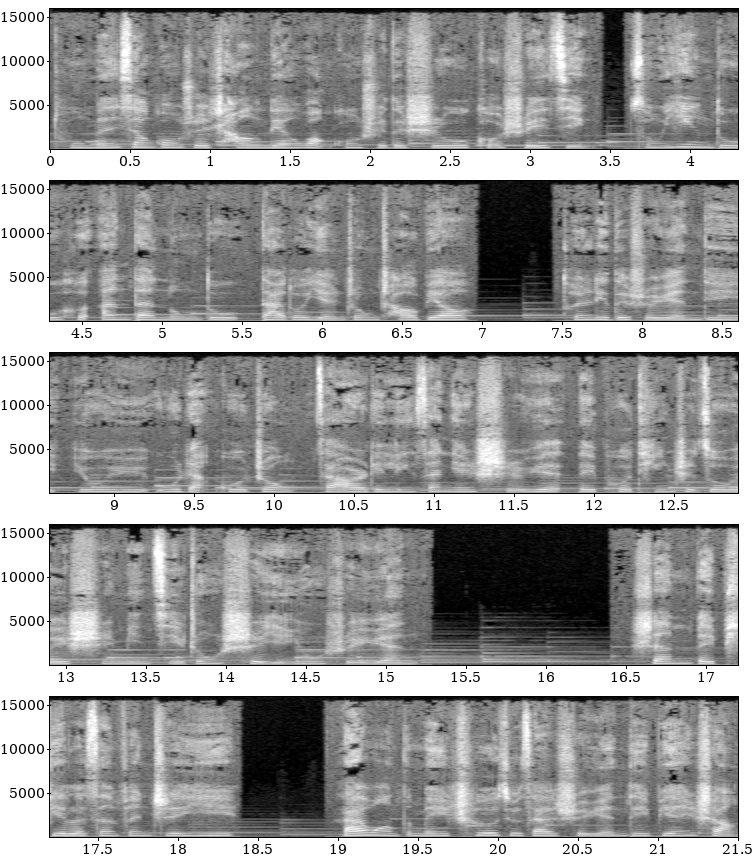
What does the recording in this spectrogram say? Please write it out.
土门向供水厂联网供水的15口水井，总硬度和氨氮浓度大多严重超标。屯里的水源地由于污染过重，在2003年10月被迫停止作为市民集中式饮用水源。山被劈了三分之一，来往的煤车就在水源地边上，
